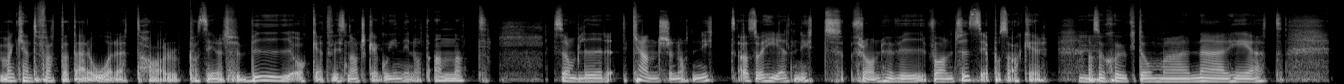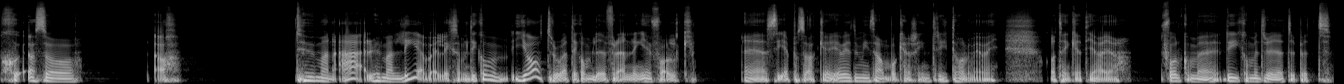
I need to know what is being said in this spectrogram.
man kan inte fatta att det här året har passerat förbi och att vi snart ska gå in i något annat som blir kanske något nytt, alltså helt nytt från hur vi vanligtvis ser på saker. Mm. Alltså sjukdomar, närhet, alltså ja, hur man är, hur man lever. Liksom. Det kommer, jag tror att det kommer bli en förändring i hur folk eh, ser på saker. Jag vet att min sambo kanske inte riktigt håller med mig. Och tänker att ja, ja, folk kommer, det kommer dröja typ ett,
